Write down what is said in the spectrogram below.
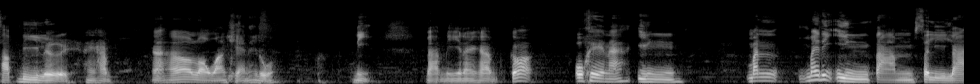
ซับดีเลยนะครับอะแล้วเราลองวางแขนให้ดูนี่แบบนี้นะครับ ก็โอเคนะ อิงมันไม่ได้อิงตามสรีระ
